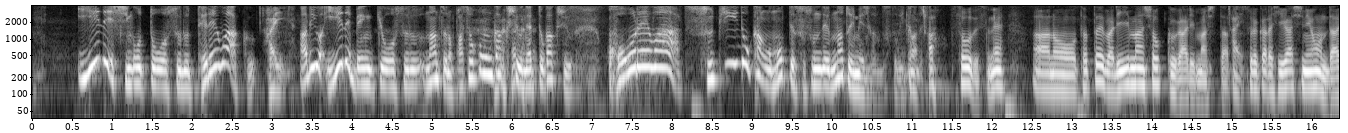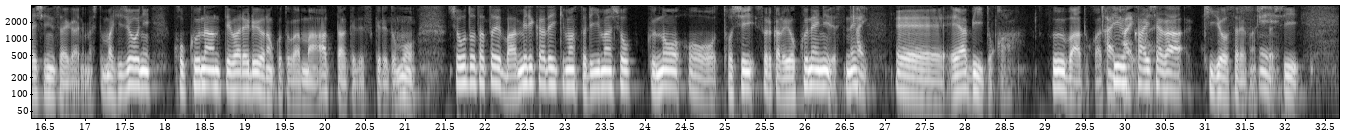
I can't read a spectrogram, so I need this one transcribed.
家で仕事をするテレワーク、はい、あるいは家で勉強する、なんつうの、パソコン学習、ネット学習、これはスピード感を持って進んでいるなというイメージがあるんですけど、いかがでしょう？か。そうですね。あの例えばリーマンショックがありました、はい、それから東日本大震災がありました、まあ、非常に国難って言われるようなことがまああったわけですけれども、ちょうど例えばアメリカでいきますと、リーマンショックの年、それから翌年にですね、はい、えー、エアビーとか、ウーバーとかっていう会社が起業されましたし、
